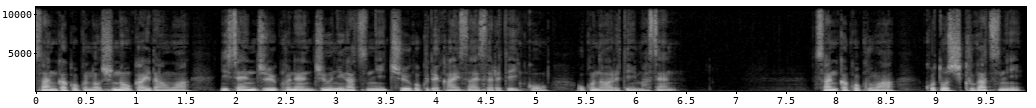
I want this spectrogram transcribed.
3カ国の首脳会談は2019年12月に中国で開催されて以降行われていません。3カ国は今年9月に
